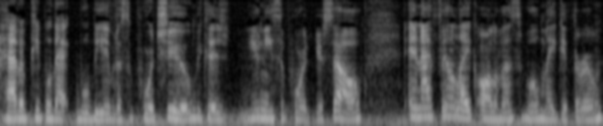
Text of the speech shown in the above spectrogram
having people that will be able to support you because you need support yourself and i feel like all of us will make it through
